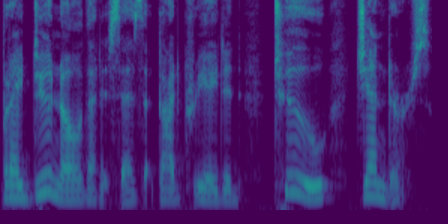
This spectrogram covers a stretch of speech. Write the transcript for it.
but I do know that it says that God created two genders.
